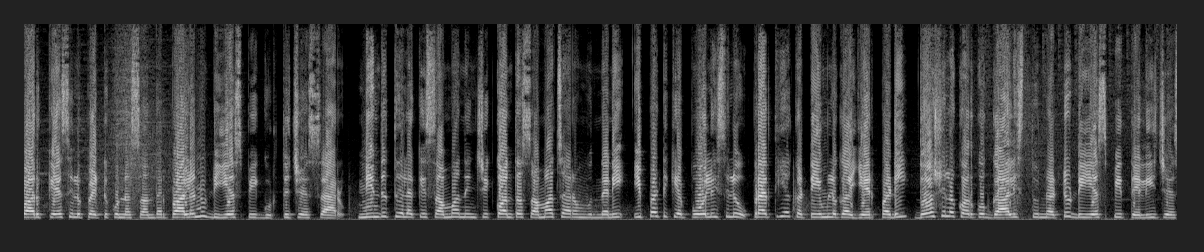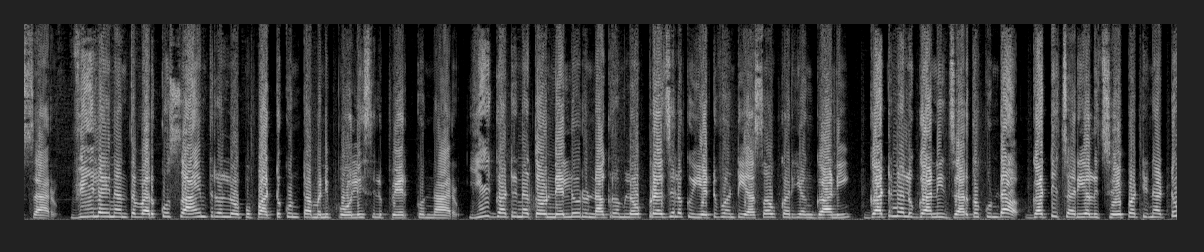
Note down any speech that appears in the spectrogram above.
వారు కేసులు పెట్టుకున్న సందర్భాలను డీఎస్పీ గుర్తు చేశారు. నిందితులకి సంబంధించి కొంత సమాచారం ఉందని ఇప్పటికే పోలీసులు ప్రత్యేక టీంలుగా ఏర్పడి దోషుల కొరకు గాలిస్తున్నట్టు డీఎస్పీ తెలియజేశారు. వీలైనంత వరకు సాయంత్రం లోపు పట్టుకుంటామని పోలీసులు పేర్కొన్నారు. ఈ ఘటనతో నెల్లూరు నగరంలో ప్రజలకు ఎటువంటి అసౌకర్యం గాని ఘటనలు గాని జరగకుండా గట్టి చర్యలు చేపట్టినట్టు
